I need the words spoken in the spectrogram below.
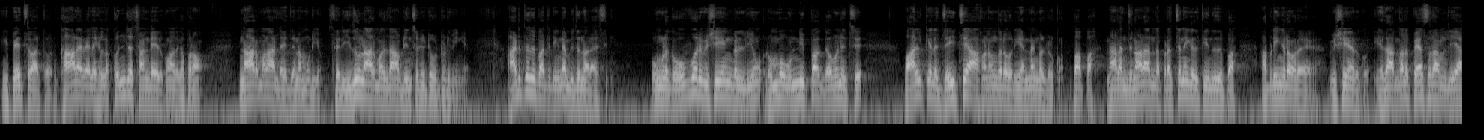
நீங்கள் பேச்சுவார்த்தை வரும். கால வேலைகளில் கொஞ்சம் சண்டை இருக்கும். அதுக்கப்புறம் நார்மலாக அன்றைய தினம் முடியும். சரி இதுவும் நார்மல் தான் அப்படின்னு சொல்லிட்டு விட்டுடுவீங்க. அடுத்தது பார்த்துட்டிங்கன்னா மிதுன ராசி. உங்களுக்கு ஒவ்வொரு விஷயங்கள்லையும் ரொம்ப உன்னிப்பாக கவனித்து வாழ்க்கையில் ஜெயிச்சே ஆகணுங்கிற ஒரு எண்ணங்கள் இருக்கும். பாப்பா நாலஞ்சு நாளாக அந்த பிரச்சனைகள் தீர்ந்துதுப்பா அப்படிங்கிற ஒரு விஷயம் இருக்கும். எதாக இருந்தாலும் பேசலாம் இல்லையா?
